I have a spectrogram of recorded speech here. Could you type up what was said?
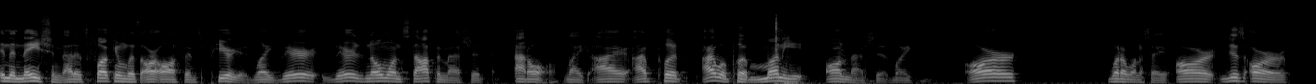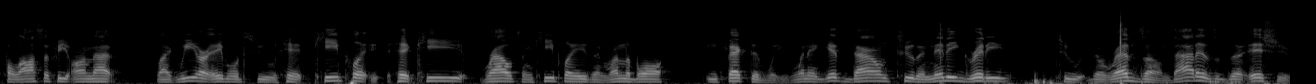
in the nation that is fucking with our offense. Period. Like there, there's no one stopping that shit at all. Like I, I put, I will put money on that shit. Like our, what I want to say, our just our philosophy on that. Like we are able to hit key play, hit key routes and key plays and run the ball effectively. When it gets down to the nitty gritty, to the red zone, that is the issue,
